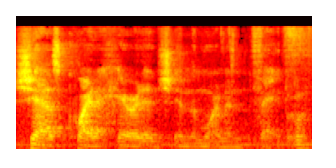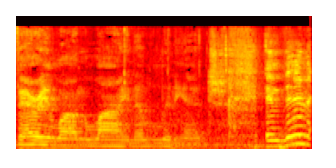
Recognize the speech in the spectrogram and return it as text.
she has quite a heritage in the Mormon faith. A very long line of lineage. And then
